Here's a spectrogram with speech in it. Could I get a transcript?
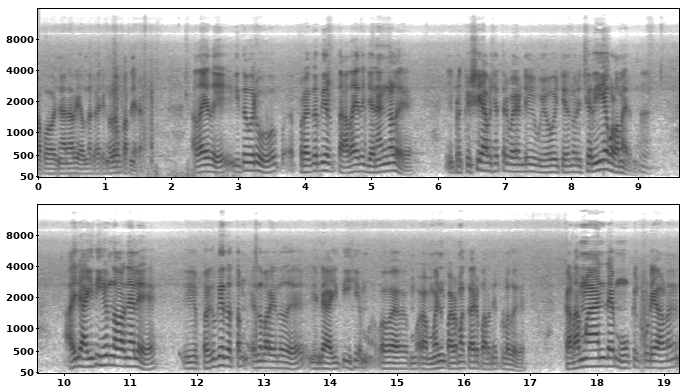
അപ്പോൾ ഞാൻ അറിയാവുന്ന കാര്യങ്ങൾ പറഞ്ഞുതരാം. അതായത് ഇത് ഒരു പ്രകൃതിദത്ത അതായത് ജനങ്ങൾ ഇവിടെ കൃഷി ആവശ്യത്തിന് വേണ്ടി ഉപയോഗിച്ചിരുന്ന ഒരു ചെറിയ കുളമായിരുന്നു. അതിൽ ഐതിഹ്യം എന്ന് പറഞ്ഞാൽ ഈ പ്രകൃതിദത്തം എന്ന് പറയുന്നത് ഇതിന്റെ ഐതിഹ്യം മുൻ പഴമക്കാർ പറഞ്ഞിട്ടുള്ളത് കടമാന്റെ മൂക്കിൽ കൂടിയാണ്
